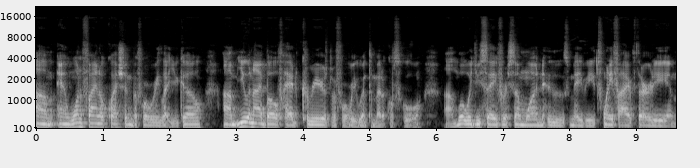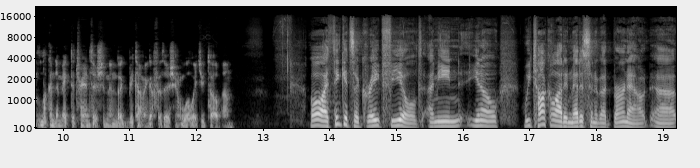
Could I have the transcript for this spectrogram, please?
Um, and one final question before we let you go. Um, you and I both had careers before we went to medical school. Um, what would you say for someone who's maybe 25, 30 and looking to make the transition into becoming a physician? What would you tell them? Oh, I think it's a great field. I mean, you know, we talk a lot in medicine about burnout, uh,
